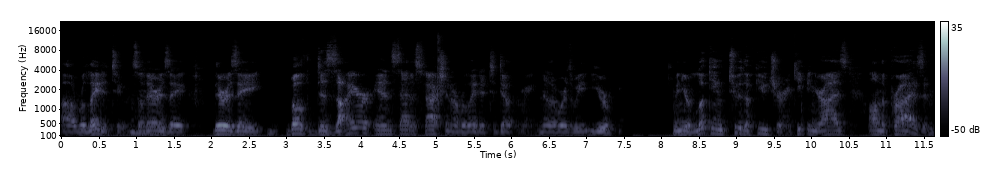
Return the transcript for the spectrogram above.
uh, related to and so Mhm. there is a there is a both desire and satisfaction are related to dopamine. In other words, we you're when you're looking to the future and keeping your eyes on the prize and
